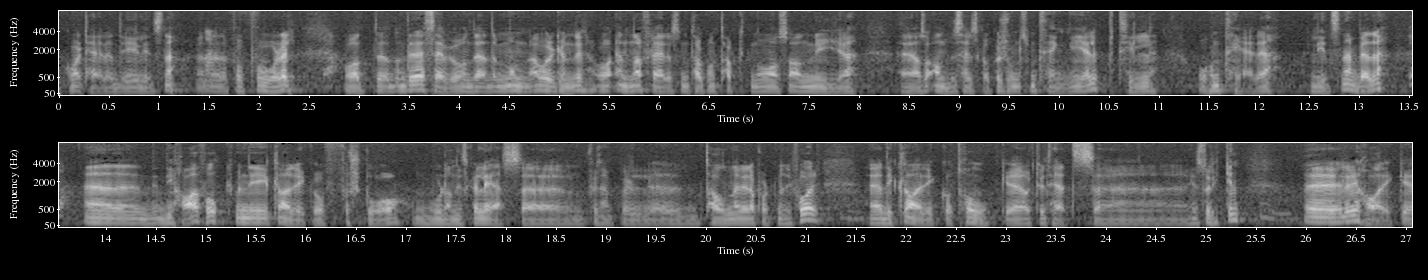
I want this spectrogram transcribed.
å konvertere de leadsene eh, for, for vår del. Og at, eh, det ser vi jo, det, det er mange av våre kunder, og enda flere som tar kontakt nå også av nye, eh, altså andre selskaper som, som trenger hjelp til å håndtere leadsene bedre. Eh, de, de har folk, men de klarer ikke å forstå hvordan de skal lese f.eks. Eh, tallene eller rapportene de får. Eh, de klarer ikke å tolke aktivitetshistorikken. Eh, eller vi har ikke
